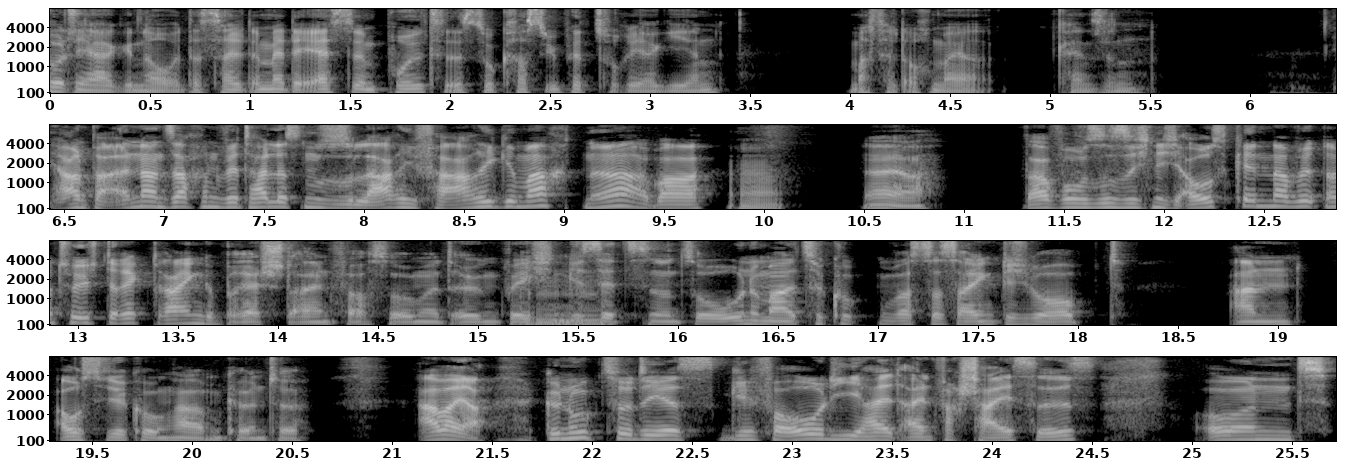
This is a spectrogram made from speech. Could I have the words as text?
Gut. Ja, genau. Das ist halt immer der erste Impuls ist, so krass über zu reagieren. Macht halt auch immer keinen Sinn. Ja, und bei anderen Sachen wird alles nur so Larifari gemacht, ne? Aber Ja. naja. Da, wo sie sich nicht auskennen, da wird natürlich direkt reingebrescht, einfach so mit irgendwelchen Mhm. Gesetzen und so, ohne mal zu gucken, was das eigentlich überhaupt an Auswirkungen haben könnte. Aber ja, genug zur DSGVO, die halt einfach scheiße ist und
